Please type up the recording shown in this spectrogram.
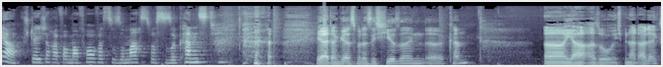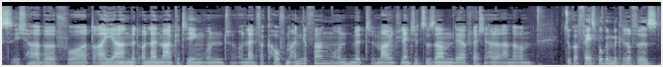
Ja, stell dich doch einfach mal vor, was du so machst, was du so kannst. ja, danke erstmal, dass ich hier sein äh, kann. Äh, ja, also ich bin halt Alex. Ich habe vor drei Jahren mit Online-Marketing und Online-Verkaufen angefangen und mit Marvin Flenche zusammen, der vielleicht den einen oder anderen Bezug auf Facebook ein Begriff ist,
